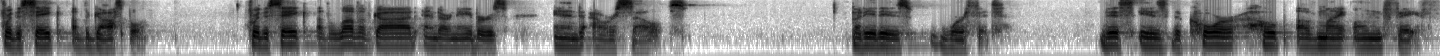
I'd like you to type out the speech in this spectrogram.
for the sake of the gospel, for the sake of the love of God and our neighbors and ourselves. But it is worth it. This is the core hope of my own faith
